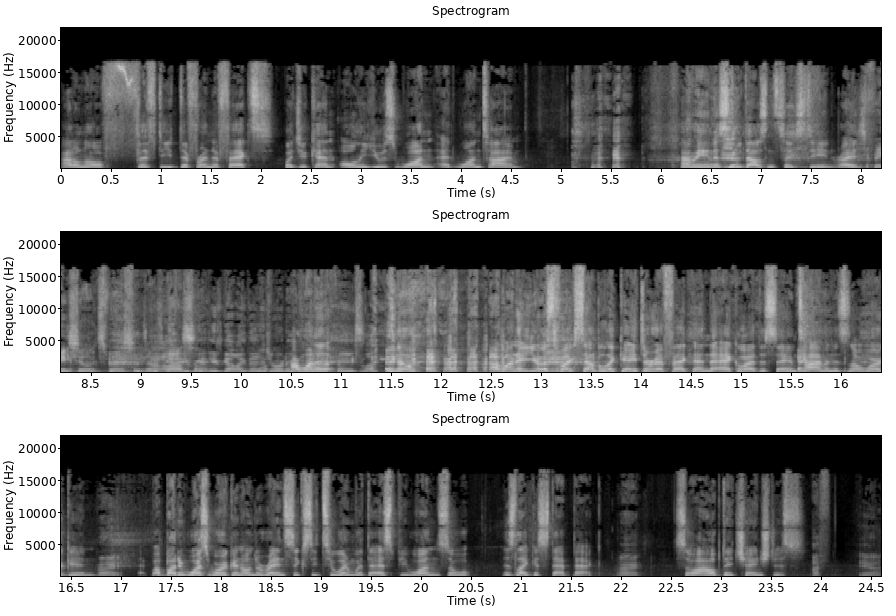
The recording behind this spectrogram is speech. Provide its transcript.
I don't know 50 different effects, but you can only use one at one time. I mean, it's 2016, right? His facial expressions are He's got, he's awesome. got- he's got like that Jordan I wanna- face, like You know, I want to use, for example, a gator effect and the echo at the same time, and it's not working. Right. But, but it was working on the Rane 62 and with the SP1, so it's like a step back. Right. So I hope they change this. yeah.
